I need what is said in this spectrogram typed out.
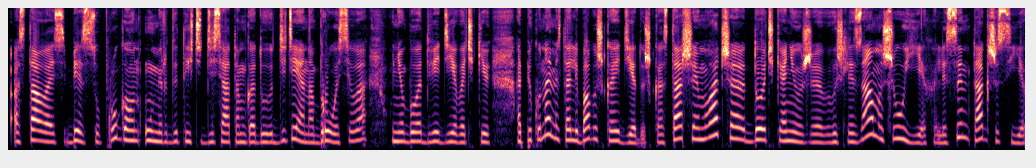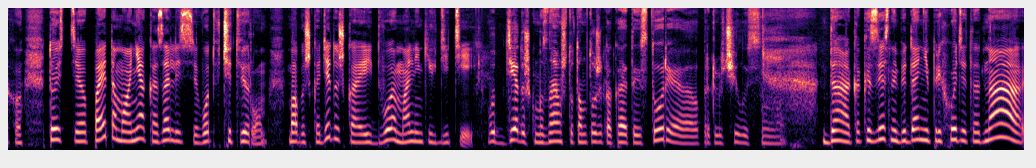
осталась без супруга. Он умер в 2010 году. Детей она бросила. У нее было две девочки. Опекунами стали бабушка и дедушка. Старшая и младшая дочки, они уже вышли замуж и уехали. Сын также съехал. То есть э, поэтому они оказались вот вчетвером. Бабушка, дедушка и двое маленьких детей. Вот дедушка, мы знаем, что там тоже какая-то история приключилась с ними. Да, как известно, беда не приходит одна.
